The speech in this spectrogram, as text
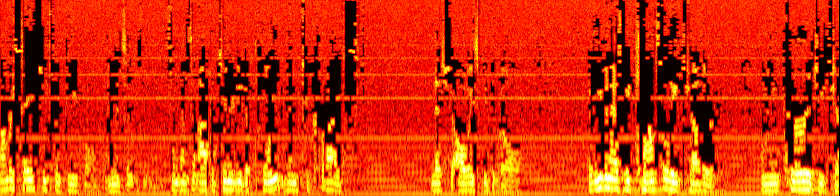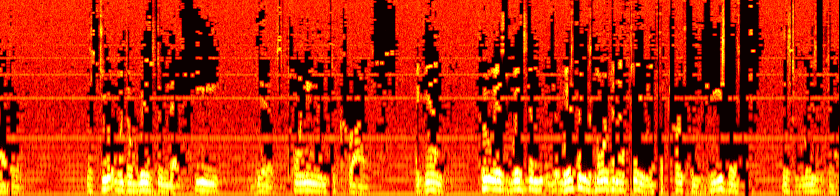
conversations with people, and it's a, sometimes an opportunity to point them to Christ. And that should always be the goal. But even as we counsel each other and we encourage each other, let's do it with the wisdom that He gives, pointing them to Christ. Again, who is wisdom? Wisdom is more than a thing, it's a person. Jesus is wisdom.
